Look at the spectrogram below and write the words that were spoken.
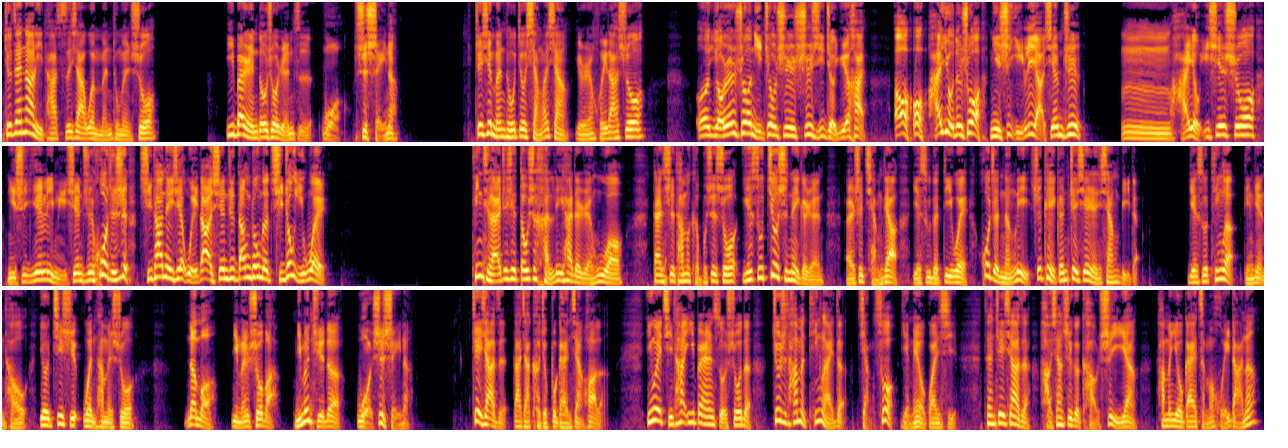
就在那里，他私下问门徒们说。一般人都说人子，我是谁呢？这些门徒就想了想，有人回答说：“呃，有人说你就是施洗者约翰，哦哦，还有的说你是以利亚先知，嗯，还有一些说你是耶利米先知，或者是其他那些伟大先知当中的其中一位。听起来这些都是很厉害的人物哦，但是他们可不是说耶稣就是那个人。”而是强调耶稣的地位或者能力是可以跟这些人相比的。耶稣听了，点点头，又继续问他们说：“那么你们说吧，你们觉得我是谁呢？”这下子大家可就不敢讲话了，因为其他一般人所说的就是他们听来的，讲错也没有关系。但这下子好像是个考试一样，他们又该怎么回答呢？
